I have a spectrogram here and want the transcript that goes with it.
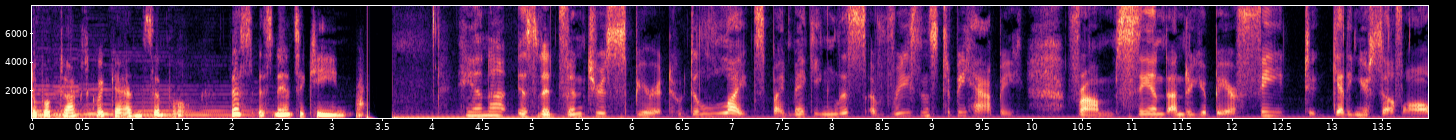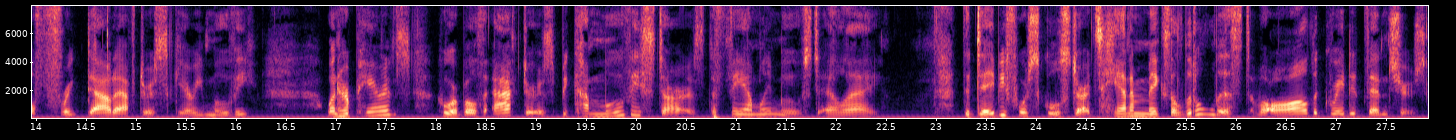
to Book Talks Quick and Simple. This is Nancy Keane. Hannah is an adventurous spirit who delights by making lists of reasons to be happy, from sand under your bare feet to getting yourself all freaked out after a scary movie. When her parents, who are both actors, become movie stars, the family moves to LA. The day before school starts, Hannah makes a little list of all the great adventures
